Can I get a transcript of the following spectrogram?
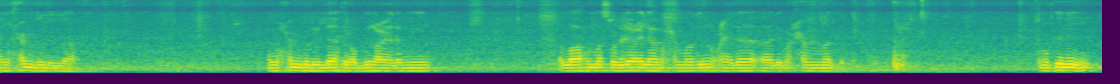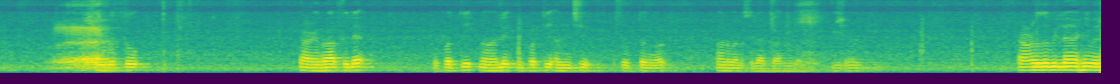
الحمد لله الحمد لله رب العالمين اللهم صل على محمد وعلى آل محمد നമുക്കിനി സൂറത്തു അറാഫിലെ മുപ്പത്തി നാല് മുപ്പത്തി അഞ്ച് സൂക്തങ്ങൾ ആണ് മനസ്സിലാക്കാറുള്ളത് أعوذ بالله من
